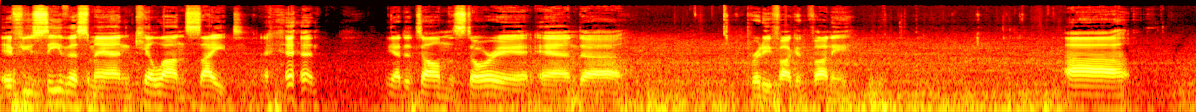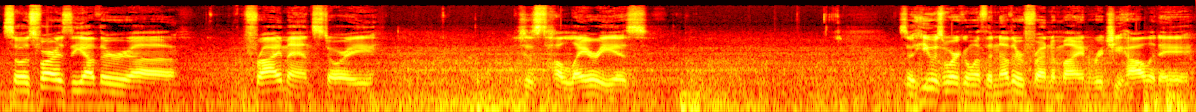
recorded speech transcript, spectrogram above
If you see this man, kill on sight. and he had to tell him the story, and uh, pretty fucking funny. Uh, so, as far as the other uh, Fryman story, just hilarious. So he was working with another friend of mine, Richie Holiday,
